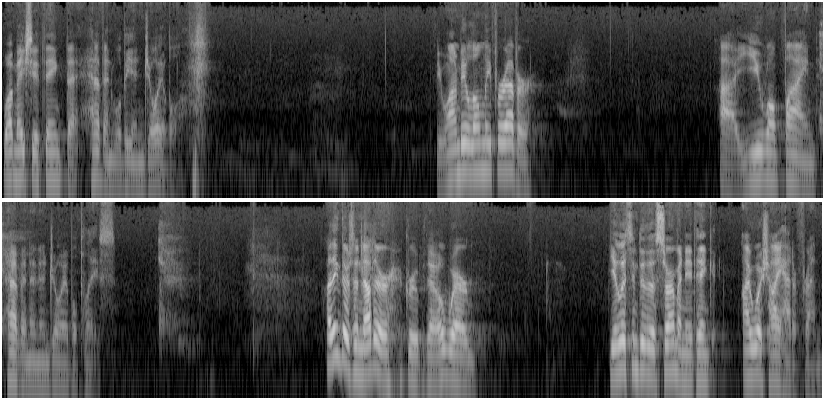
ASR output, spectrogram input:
what makes you think that heaven will be enjoyable? if you want to be lonely forever, uh, you won't find heaven an enjoyable place. I think there's another group, though, where you listen to the sermon and you think, I wish I had a friend.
